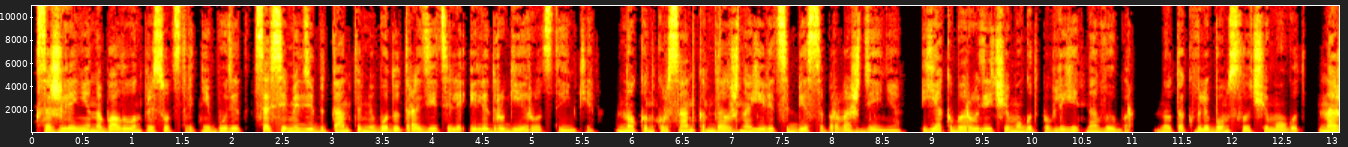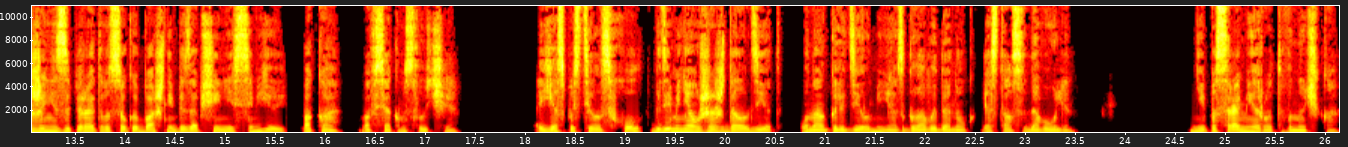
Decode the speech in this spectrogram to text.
К сожалению, на балу он присутствовать не будет, со всеми дебютантами будут родители или другие родственники, но конкурсанткам должно явиться без сопровождения. Якобы родичи могут повлиять на выбор, но так в любом случае могут. Нас же не запирают в высокой башне без общения с семьей. Пока, во всяком случае. Я спустилась в холл, где меня уже ждал дед. Он оглядел меня с головы до ног и остался доволен. «Не посрами рот, внучка»,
